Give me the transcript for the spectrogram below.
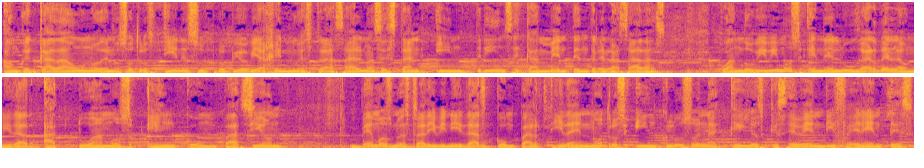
Aunque cada uno de nosotros tiene su propio viaje, nuestras almas están intrínsecamente entrelazadas. Cuando vivimos en el lugar de la unidad, actuamos en compasión. Vemos nuestra divinidad compartida en otros, incluso en aquellos que se ven diferentes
